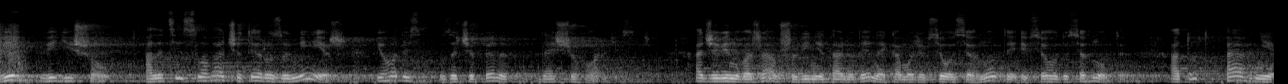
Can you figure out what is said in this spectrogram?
Він відійшов. Але ці слова, чи ти розумієш, його десь зачепили дещо гордість. Адже він вважав, що він є та людина, яка може всього осягнути і всього досягнути. А тут певні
